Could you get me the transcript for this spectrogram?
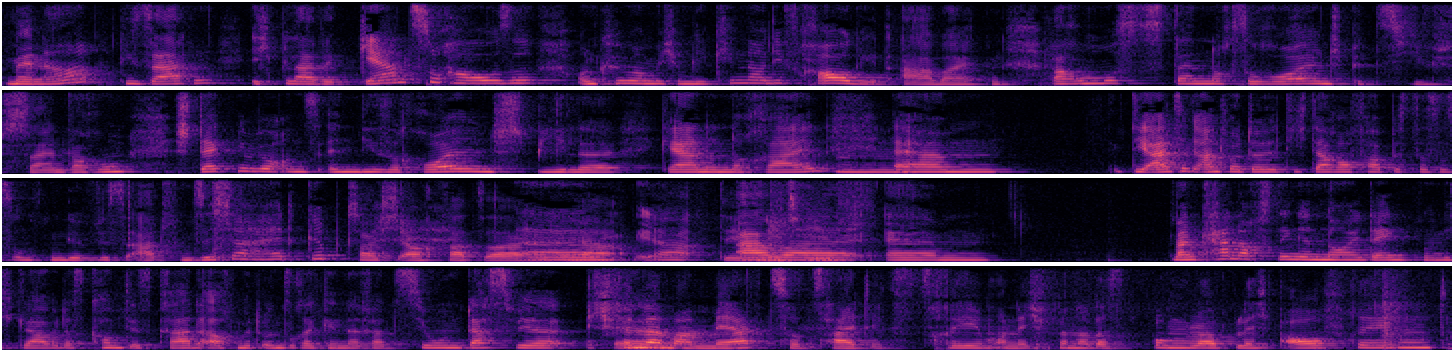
Männer, die sagen, ich bleibe gern zu Hause und kümmere mich um die Kinder und die Frau geht arbeiten. Warum muss es dann noch so rollenspezifisch sein? Warum stecken wir uns in diese Rollenspiele gerne noch rein? Mhm. Ähm, die einzige Antwort, die ich darauf habe, ist, dass es uns eine gewisse Art von Sicherheit gibt. Wollte ich auch gerade sagen, ähm, ja, ja. Definitiv. Aber ähm, man kann auch Dinge neu denken und ich glaube, das kommt jetzt gerade auch mit unserer Generation, dass wir. Ich finde, ähm, man merkt zur Zeit extrem und ich finde das unglaublich aufregend,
